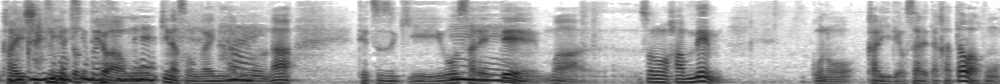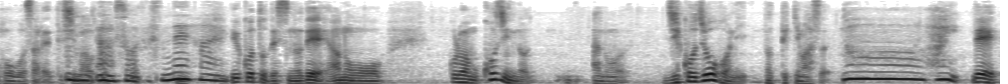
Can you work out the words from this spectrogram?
会社にとってはもう大きな損害になるような手続きをされて、まあその反面この借り入れをされた方は保護されてしまうと、あそうですね、はい、いうことですので、あのこれはもう個人のあの自己情報に載ってきます。あはい、で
